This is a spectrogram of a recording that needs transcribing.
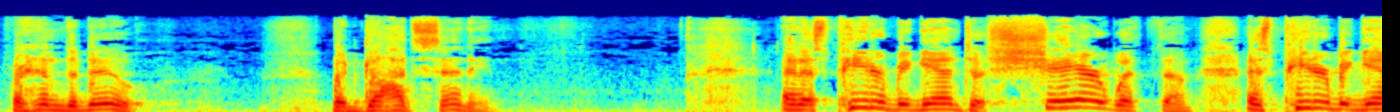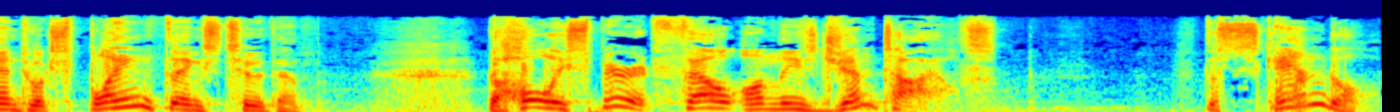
for him to do. But God sent him. And as Peter began to share with them, as Peter began to explain things to them, the Holy Spirit fell on these Gentiles. The scandal.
